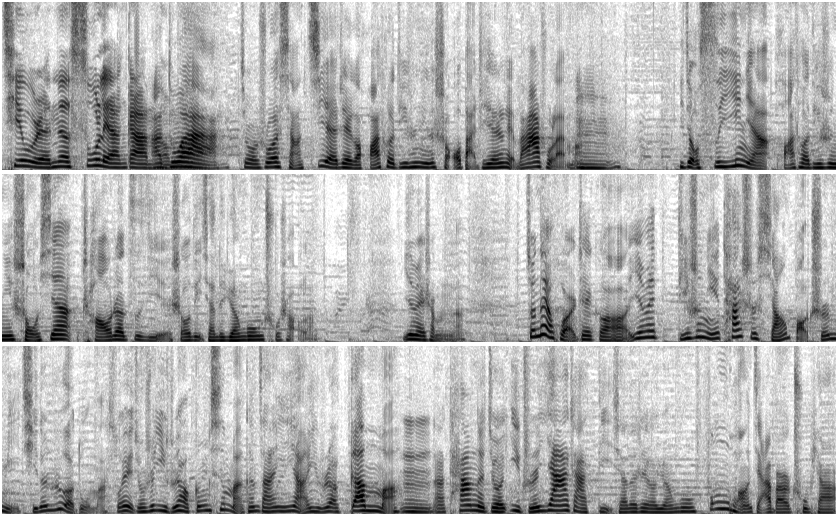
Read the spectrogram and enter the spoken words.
欺负人家苏联干的啊，吗？对，就是说想借这个华特迪士尼的手把这些人给挖出来嘛。嗯，一九四一年，华特迪士尼首先朝着自己手底下的员工出手了，因为什么呢？就那会儿，这个因为迪士尼它是想保持米奇的热度嘛，所以就是一直要更新嘛，跟咱一样，一直要干嘛。嗯，那他们呢就一直压榨底下的这个员工，疯狂加班出片儿，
